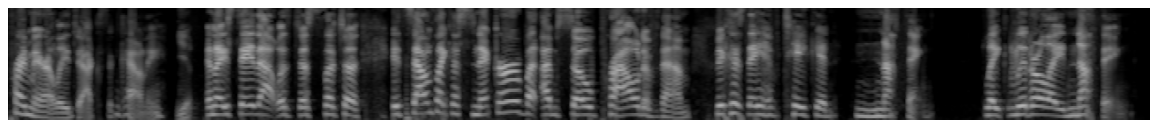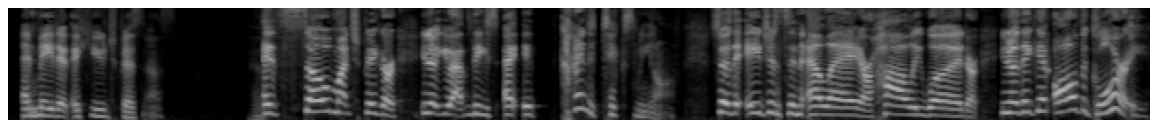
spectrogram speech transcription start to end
primarily Jackson County. Yep. And I say that with just such a, it sounds like a snicker, but I'm so proud of them because they have taken nothing, like literally nothing, and made it a huge business. It's so much bigger. You know, you have these, uh, it kind of ticks me off. So the agents in LA or Hollywood or, you know, they get all the glory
